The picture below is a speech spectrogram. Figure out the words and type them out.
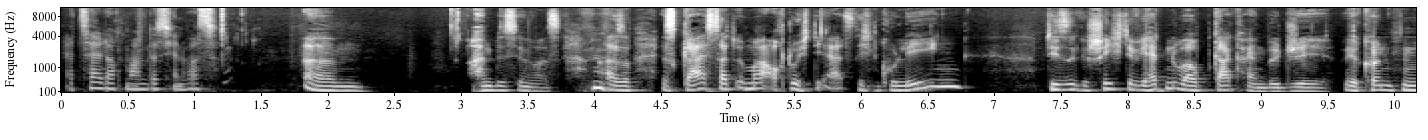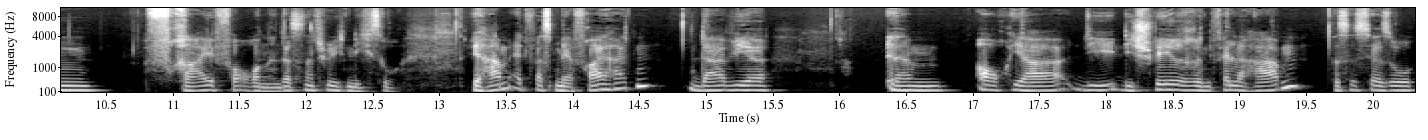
Erzähl doch mal ein bisschen was. Ähm, ein bisschen was. Also es geistert immer auch durch die ärztlichen Kollegen diese Geschichte, wir hätten überhaupt gar kein Budget. Wir könnten frei verordnen. Das ist natürlich nicht so. Wir haben etwas mehr Freiheiten, da wir ähm, auch ja die, die schwereren Fälle haben. Das ist ja so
